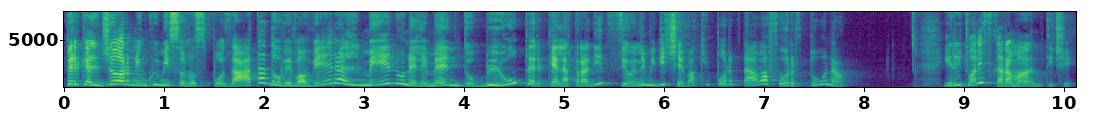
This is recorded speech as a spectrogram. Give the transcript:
Perché il giorno in cui mi sono sposata dovevo avere almeno un elemento blu perché la tradizione mi diceva che portava fortuna. I rituali scaramantici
